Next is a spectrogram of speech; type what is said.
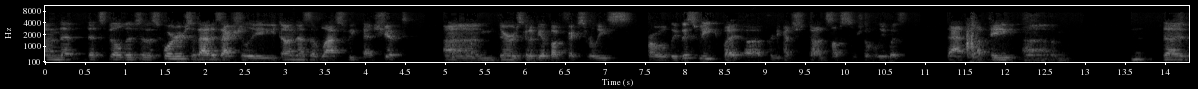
um, that that's built into this quarter. So that is actually done as of last week. That shipped. Um, there's going to be a bug fix release probably this week, but uh, pretty much done substantially with that update. Um, the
